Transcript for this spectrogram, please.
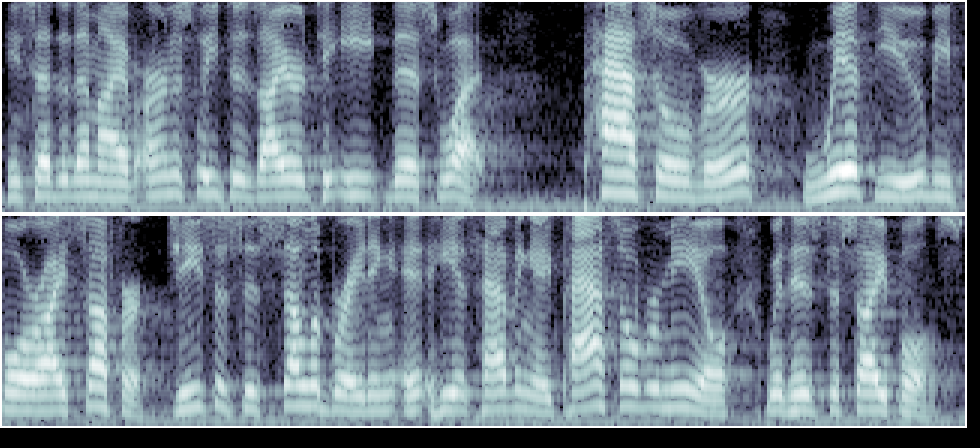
He said to them, I have earnestly desired to eat this what? Passover with you before I suffer. Jesus is celebrating, he is having a Passover meal with his disciples.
